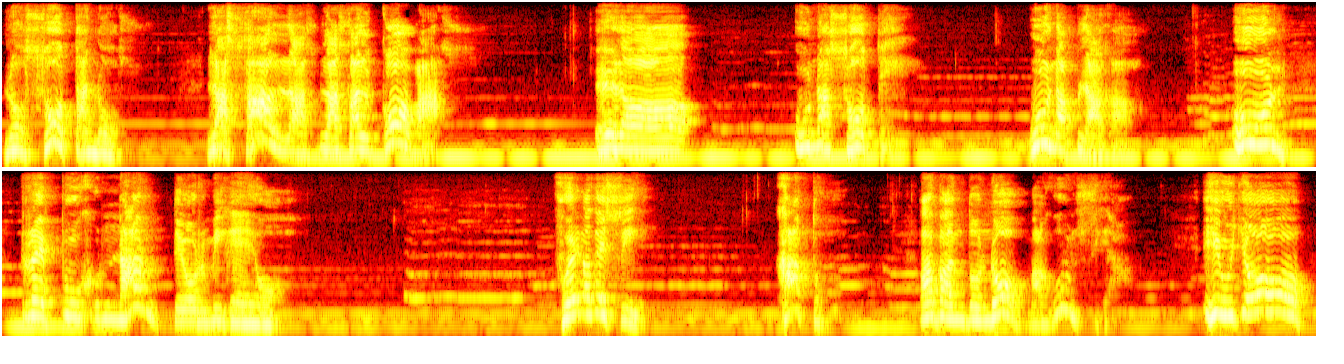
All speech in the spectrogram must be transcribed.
los sótanos, las salas, las alcobas. Era un azote una plaga, un repugnante hormigueo. Fuera de sí, Jato abandonó Maguncia y huyó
